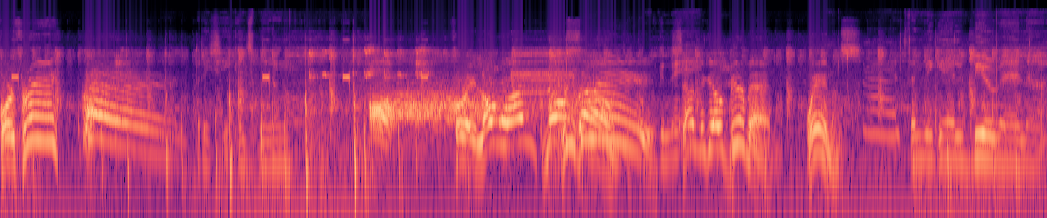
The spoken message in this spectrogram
For three. Bang! 3 seconds na lang. For a long one. No rebound. San Miguel Beermen wins. San Miguel Beermen. ah.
